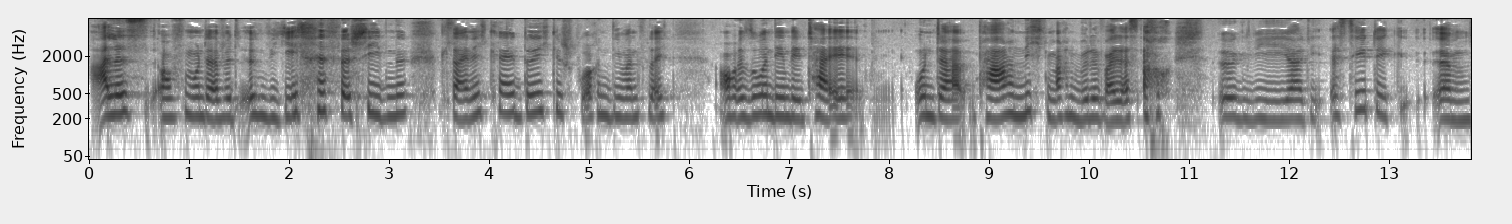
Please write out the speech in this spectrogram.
alles offen und da wird irgendwie jede verschiedene Kleinigkeit durchgesprochen, die man vielleicht auch so in dem Detail unter Paaren nicht machen würde, weil das auch irgendwie ja die Ästhetik ähm,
